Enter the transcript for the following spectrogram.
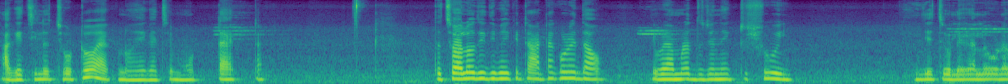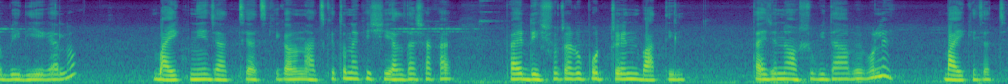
আগে ছিল ছোট, এখন হয়ে গেছে মোটটা একটা। তো চলো দিদিভাইকে টাটা করে দাও। এবার আমরা দুজনে একটু শুই। এই যে চলে গেল, ওরা বেরিয়ে গেল। বাইক নিয়ে যাচ্ছে আজকে, কারণ আজকে তো নাকি শিয়ালদা শাখায় প্রায় দেড়শোটার উপর ট্রেন বাতিল। তাই জন্য অসুবিধা হবে বলে বাইকে যাচ্ছে।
